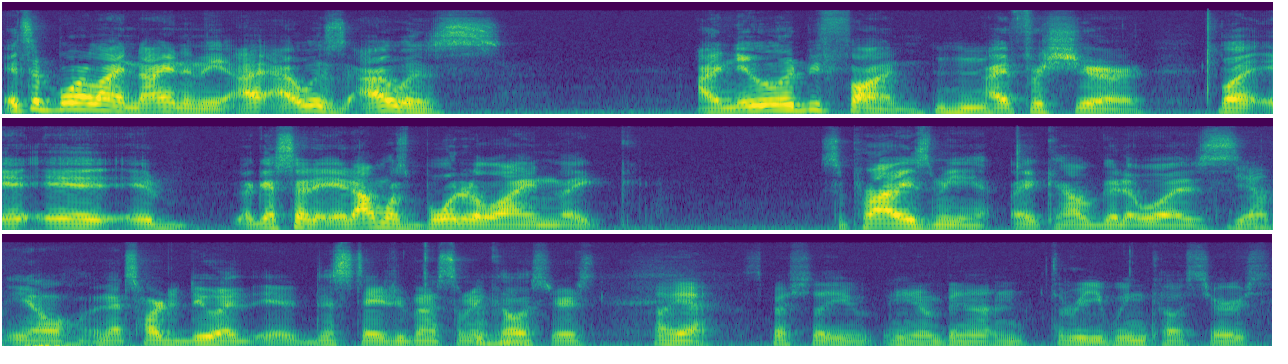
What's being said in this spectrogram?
it's a borderline nine to me. I, I was, I was, I knew it would be fun, Mhm. I for sure. But it, it, it, like I said, it almost borderline like surprised me, like how good it was. Yeah. You know, and that's hard to do at, at this stage. We've been on so many Mhm. coasters. Oh yeah. Especially you know been on three wing coasters.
